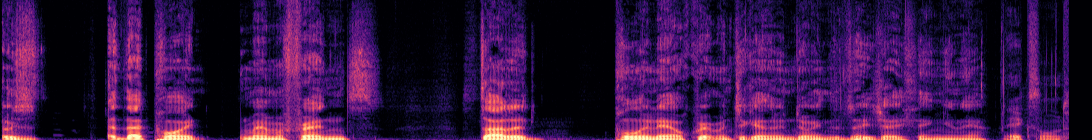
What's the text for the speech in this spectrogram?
it was at that point me and my friends started pulling our equipment together and doing the DJ thing in our Excellent.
